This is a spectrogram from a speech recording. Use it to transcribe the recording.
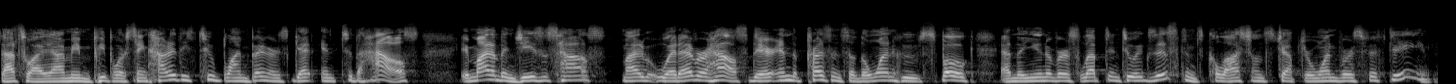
That's why, I mean, people are saying, how did these two blind beggars get into the house? It might have been Jesus' house, might have been whatever house. They're in the presence of the one who spoke and the universe leapt into existence. Colossians chapter 1, verse 15.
